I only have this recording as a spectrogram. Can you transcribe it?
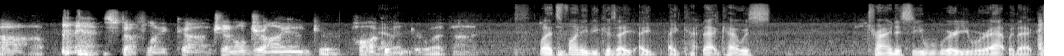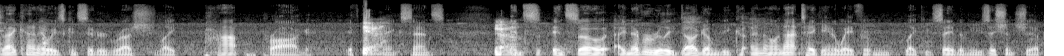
uh, stuff like uh, Gentle Giant or Hawkwind or whatnot. Well, it's funny because I, I, I that I was trying to see where you were at with that because I kind of always considered Rush like pop prog, if Yeah. that makes sense. Yeah, And and so I never really dug them because I know not taking it away from like you say the musicianship,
